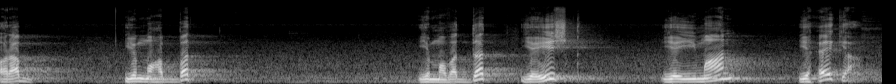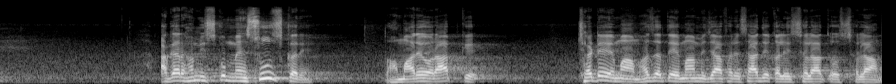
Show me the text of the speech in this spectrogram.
और अब ये मोहब्बत, ये मवद्दत, ये इश्क, ये ईमान, ये है क्या? अगर हम इसको महसूस करें तो हमारे और आपके छठे इमाम, हज़रत इमाम जाफ़र सदक सलाम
